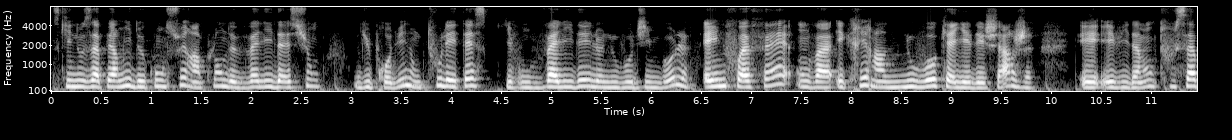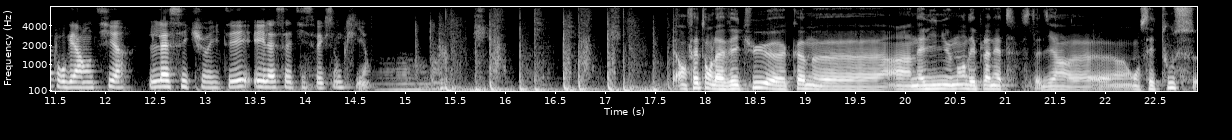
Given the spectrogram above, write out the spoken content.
ce qui nous a permis de construire un plan de validation du produit, donc tous les tests qui vont valider le nouveau Ball. Et une fois fait, on va écrire un nouveau cahier des charges et évidemment tout ça pour garantir la sécurité et la satisfaction client. En fait, on l'a vécu euh, comme euh, un alignement des planètes, c'est-à-dire euh, on s'est tous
